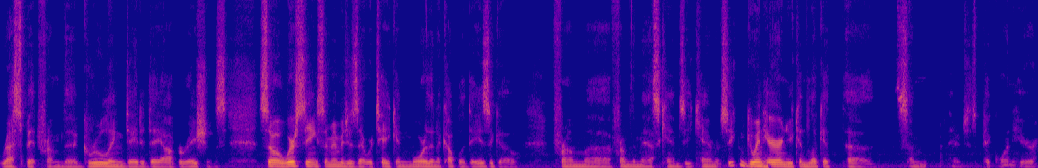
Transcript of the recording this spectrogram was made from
respite from the grueling day-to-day operations. So we're seeing some images that were taken more than a couple of days ago from uh, from the Mastcam Z camera. So you can go in here and you can look at uh, some here, just pick one here.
